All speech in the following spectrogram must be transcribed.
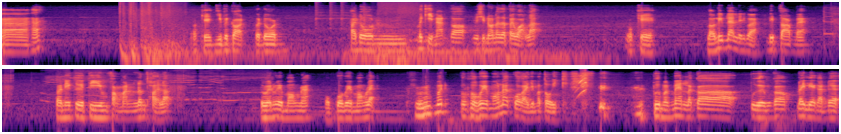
อ่าฮะ โอเคยิงไปก่อนเผื่อโดน ถ้าโดนไม่กี่นัดก็ยูชิโนะน่าจะไปหวัดละ โอเค เรารีบเล่นเลยดีกว่า รีบตามไป ตอนนี้คือทีมฝั่งมันเริ่มถอยแล้วเว้นเวมองนะ ผมกลัวเวมองแหละไม่ผมเวมองน่ากลัวกว่ายามาโตอีก ปืนมันแม่นแล้วก็ปืนมันก็ไล่เรียกกันด้วย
